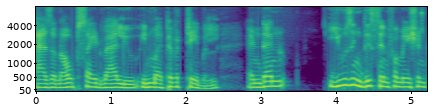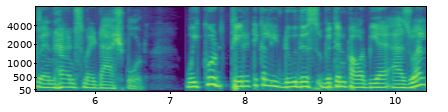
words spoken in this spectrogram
as an outside value in my pivot table and then using this information to enhance my dashboard. We could theoretically do this within Power BI as well,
